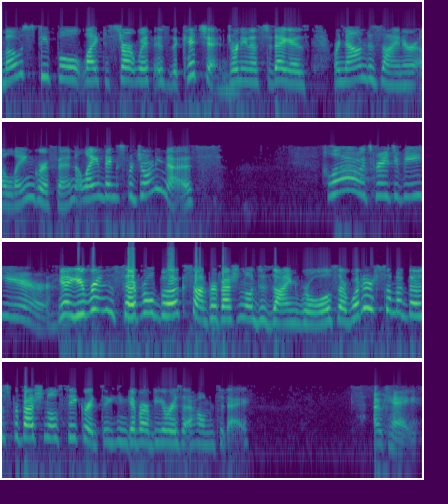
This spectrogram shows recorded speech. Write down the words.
most people like to start with is the kitchen. Joining us today is renowned designer Elaine Griffin. Elaine, thanks for joining us. Hello, it's great to be here. Yeah, you've written several books on professional design rules. What are some of those professional secrets that you can give our viewers at home today? Okay,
